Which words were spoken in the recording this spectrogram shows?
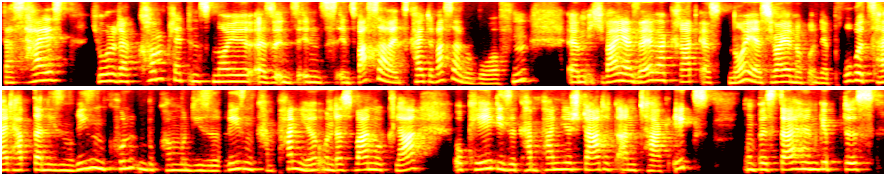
Das heißt, ich wurde da komplett ins neue, also ins, ins, ins Wasser, ins kalte Wasser geworfen. Ähm, ich war ja selber gerade erst neu, also ich war ja noch in der Probezeit, habe dann diesen riesen Kunden bekommen und diese riesen Kampagne. Und das war nur klar, okay, diese Kampagne startet an Tag X und bis dahin gibt es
